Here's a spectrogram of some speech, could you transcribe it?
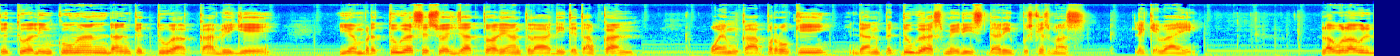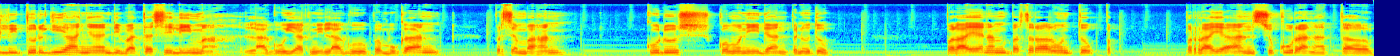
ketua lingkungan dan ketua KBG yang bertugas sesuai jadwal yang telah ditetapkan. OMK Peruki, dan petugas medis dari Puskesmas Lekebai. Lagu-lagu liturgi hanya dibatasi lima lagu yakni lagu pembukaan, persembahan, kudus, komuni, dan penutup. Pelayanan pastoral untuk perayaan syukuran atau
